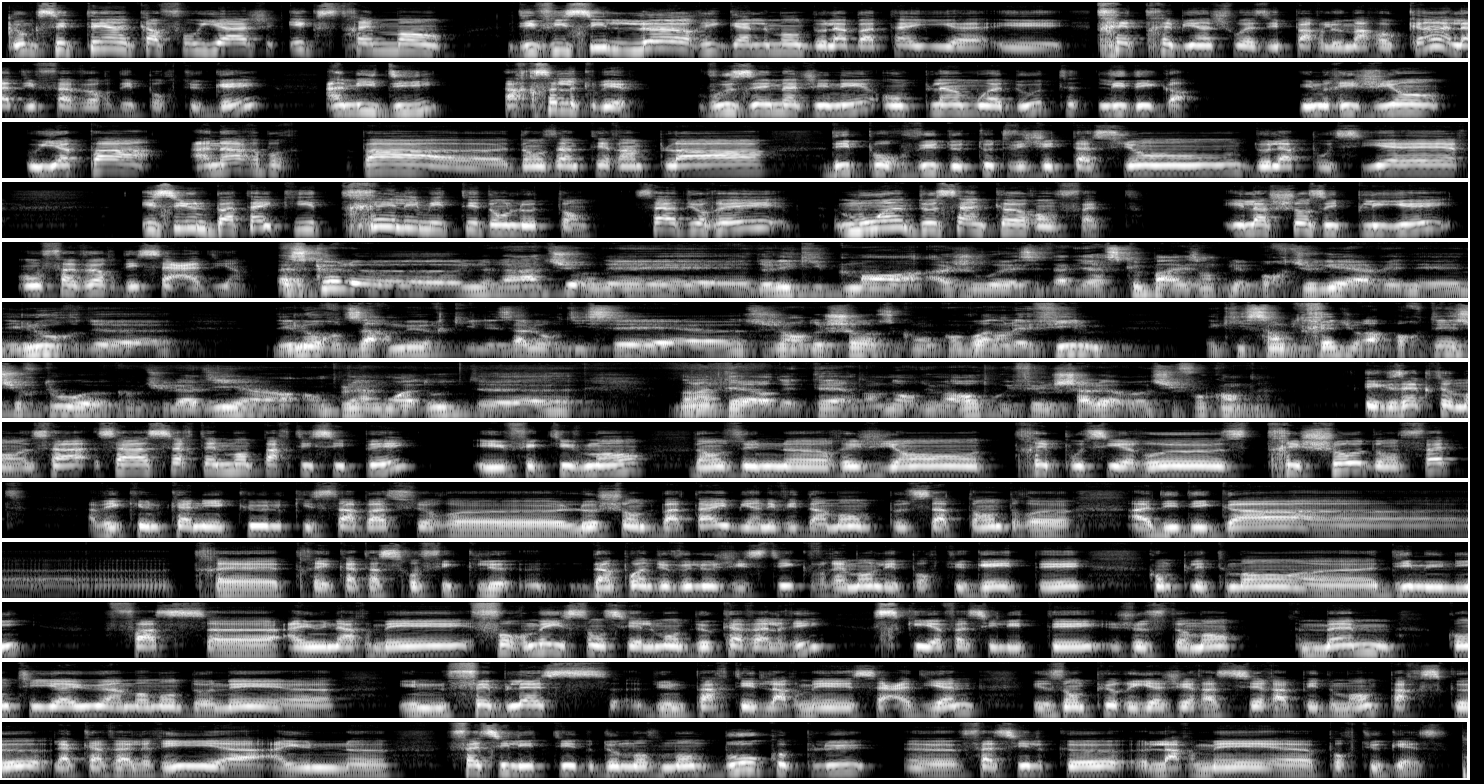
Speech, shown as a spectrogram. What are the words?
Donc c'était un cafouillage extrêmement difficile. L'heure également de la bataille euh, est très très bien choisie par le Marocain, à la défaveur des Portugais. À midi, Kbir. Vous imaginez en plein mois d'août les dégâts. Une région où il n'y a pas un arbre pas euh, dans un terrain plat, dépourvu de toute végétation, de la poussière. Et c'est une bataille qui est très limitée dans le temps. Ça a duré moins de 5 heures en fait. Et la chose est pliée en faveur des Saadiens. Est-ce que la nature de l'équipement a joué? C'est-à-dire, est-ce que par exemple les Portugais avaient des, lourdes, des lourdes armures qui les alourdissaient, euh, ce genre de choses qu'on voit dans les films et qui semble très dur à porter, surtout, euh, comme tu l'as dit, en, plein mois d'août, euh, dans l'intérieur des terres, dans le nord du Maroc, où il fait une chaleur suffocante. Hein. Exactement, ça, ça a certainement participé. Et effectivement, dans une région très poussiéreuse, très chaude en fait, avec une canicule qui s'abat sur le champ de bataille, bien évidemment, on peut s'attendre à des dégâts très très catastrophique. D'un point de vue logistique, vraiment, les Portugais étaient complètement euh, démunis face euh, à une armée formée essentiellement de cavalerie, ce qui a facilité justement, même quand il y a eu à un moment donné euh, une faiblesse d'une partie de l'armée saadienne, ils ont pu réagir assez rapidement parce que la cavalerie a, une facilité de mouvement beaucoup plus facile que l'armée portugaise.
